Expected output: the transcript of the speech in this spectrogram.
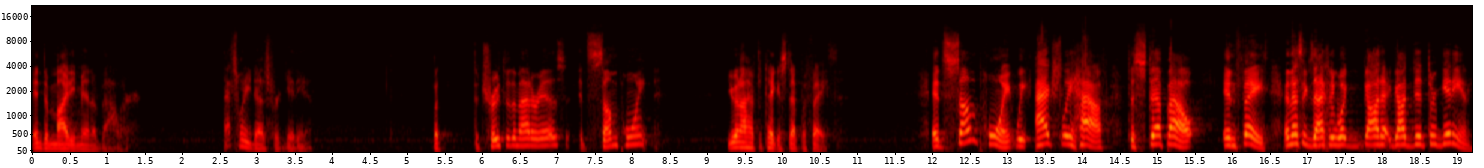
into mighty men of valor. That's what he does for Gideon. The truth of the matter is, at some point, you and I have to take a step of faith. At some point, we actually have to step out in faith. And that's exactly what God, God did through Gideon.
